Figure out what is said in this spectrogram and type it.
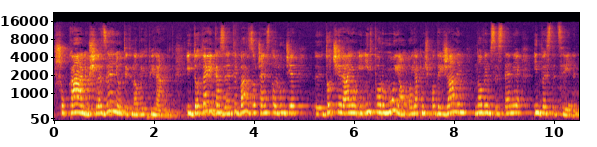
szukaniu, śledzeniu tych nowych piramid. I do tej gazety bardzo często ludzie e, docierają i informują o jakimś podejrzanym nowym systemie inwestycyjnym.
